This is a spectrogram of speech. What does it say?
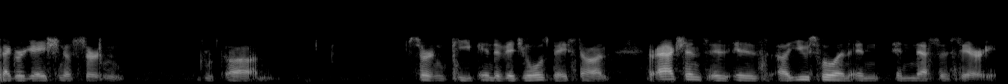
segregation of certain um, certain pe- individuals based on their actions is, is uh, useful and, and, and necessary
